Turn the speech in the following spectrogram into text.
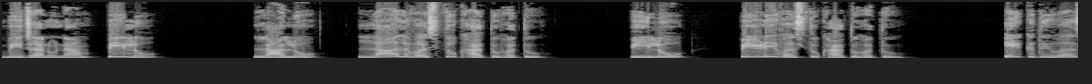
બીજાનું નામ પીલું. લાલુ લાલ વસ્તુ ખાતું હતું. પીલું પીળી વસ્તુ ખાતું હતું. એક દિવસ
